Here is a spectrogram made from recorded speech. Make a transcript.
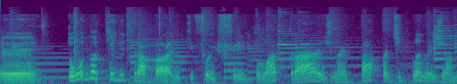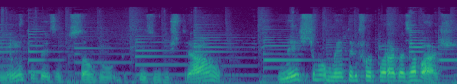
é, todo aquele trabalho que foi feito lá atrás, na etapa de planejamento da execução do, do piso industrial, neste momento ele foi por águas abaixo.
